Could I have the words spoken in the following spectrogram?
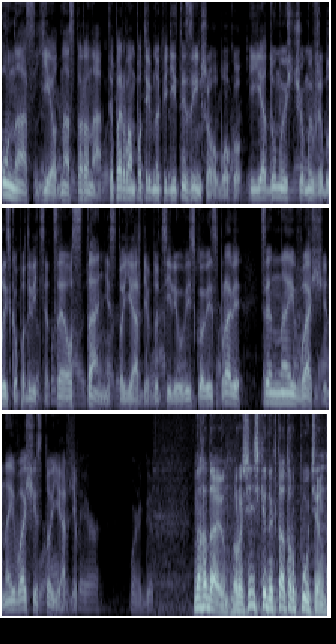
У нас є одна сторона. Тепер вам потрібно підійти з іншого боку. І я думаю, що ми вже близько подивіться. Це останні 100 ярдів до цілі у військовій справі. Це найважчі, найважчі 100 ярдів. Нагадаю, російський диктатор Путін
